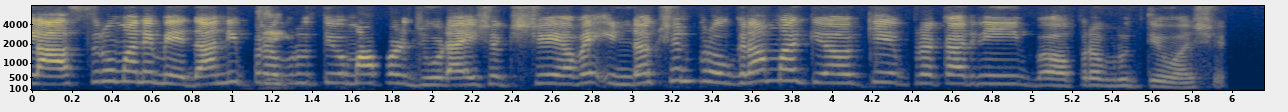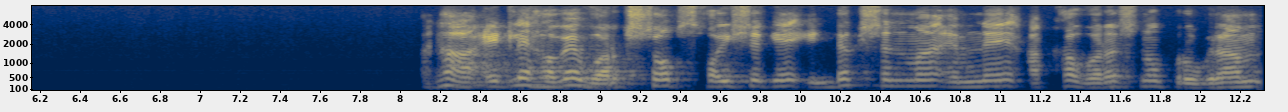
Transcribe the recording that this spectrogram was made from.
ક્લાસરૂમ અને મેદાની પ્રવૃત્તિઓમાં પણ જોડાઈ શકશે. હવે ઇન્ડક્શન પ્રોગ્રામમાં કે કે પ્રકારની પ્રવૃત્તિઓ હશે? હા એટલે હવે વર્કશોપ્સ હોઈ શકે ઇન્ડક્શનમાં એમને આખા વર્ષનો પ્રોગ્રામ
